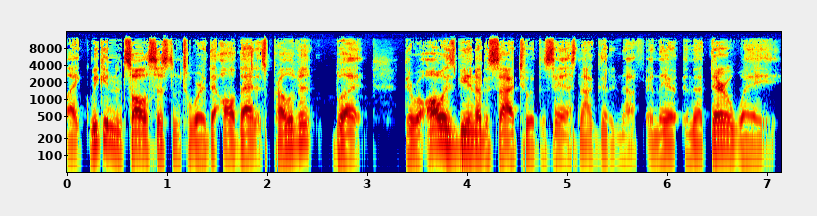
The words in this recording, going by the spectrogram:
Like we can install a system to where that all that is relevant but there will always be another side to it to say that's not good enough and there and that their way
